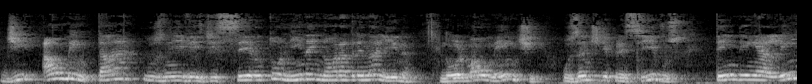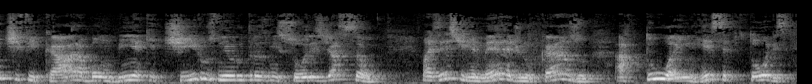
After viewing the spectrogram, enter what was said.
de aumentar os níveis de serotonina e noradrenalina. Normalmente, os antidepressivos tendem a lentificar a bombinha que tira os neurotransmissores de ação. Mas este remédio, no caso, atua em receptores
